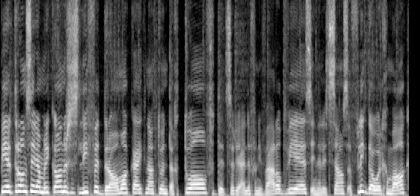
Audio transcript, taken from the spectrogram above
Pietron sê die Amerikaners is lief vir drama. Kyk na 2012. Dit sou die einde van die wêreld wees en hulle het selfs 'n fliek daaroor gemaak.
